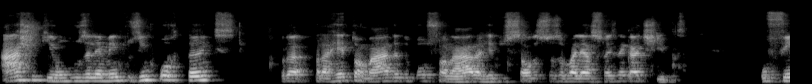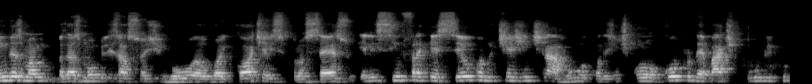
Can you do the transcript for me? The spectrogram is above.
acho que um dos elementos importantes para a retomada do Bolsonaro, a redução das suas avaliações negativas. O fim das, das mobilizações de rua, o boicote a esse processo, ele se enfraqueceu quando tinha gente na rua, quando a gente colocou para o debate público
